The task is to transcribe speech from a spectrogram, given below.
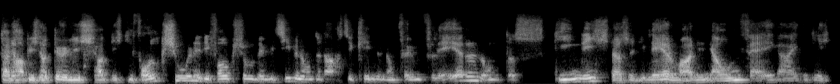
Dann habe ich natürlich, hatte ich die Volksschule, die Volksschule mit 780 Kindern und fünf Lehrern und das ging nicht. Also die Lehrer waren ja unfähig eigentlich.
